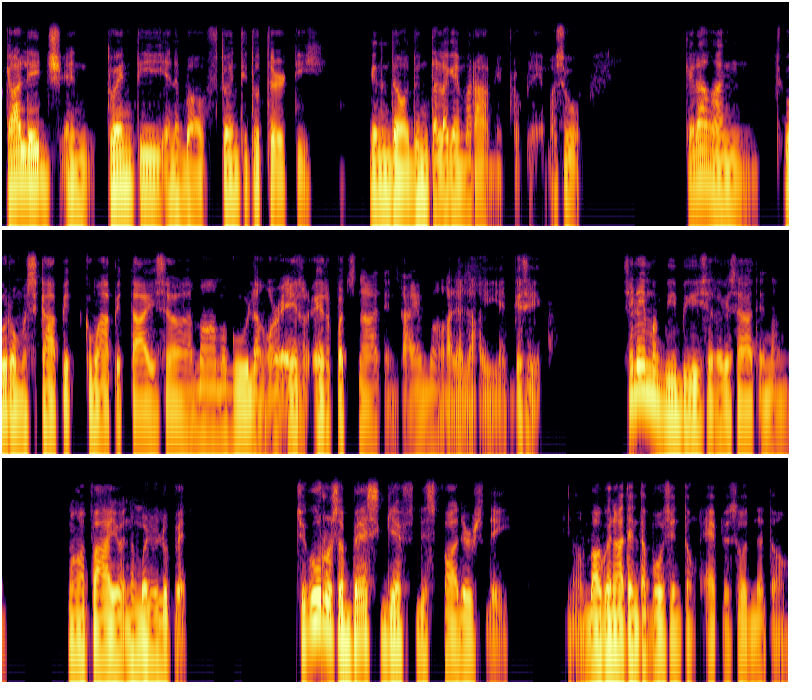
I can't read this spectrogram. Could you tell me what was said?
college and 20 and above, 20 to 30. Ganun daw, dun talaga maraming problema. So, kailangan siguro mas kapit, kumapit tayo sa mga magulang or air, airpods natin, tayong mga kalalakihan. Kasi sila yung magbibigay talaga sa atin ng mga payo na malulupit. Siguro sa best gift this Father's Day. No, bago natin tapusin tong episode na to.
